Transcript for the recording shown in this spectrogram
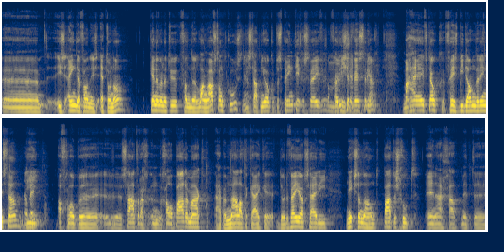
uh, is één daarvan is Etonnant. Kennen we natuurlijk van de lange afstandkoers. Die staat nu ook op de sprint ingeschreven. Van, van Richard. Maar hij heeft ook Fris Bidam erin staan. Okay. Die afgelopen uh, zaterdag een galopade maakt. Hij heeft hem na laten kijken door de veearts, zei hij. Niks aan de hand, paard is goed. En hij gaat met uh,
